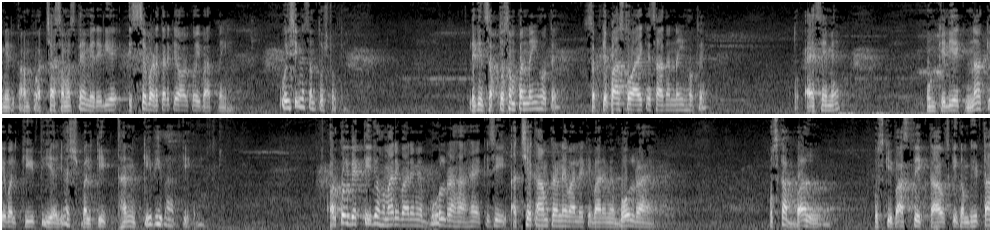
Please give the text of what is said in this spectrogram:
मेरे काम को अच्छा समझते हैं, मेरे लिए इससे बढ़कर के और कोई बात नहीं है। वो इसी में संतुष्ट होते हैं। लेकिन सब तो संपन्न नहीं होते, सबके पास तो आय के साधन नहीं होते। तो ऐसे में उनके लिए एक न केवल कीर्ति या यश, बल्कि धन की भी बात की गई। और कोई व्यक्ति जो हमारे बारे में बोल रहा है, किसी अच्छे काम करने वाले के बारे में बोल रहा है उसका बल, उसकी वास्तविकता, उसकी गंभीरता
